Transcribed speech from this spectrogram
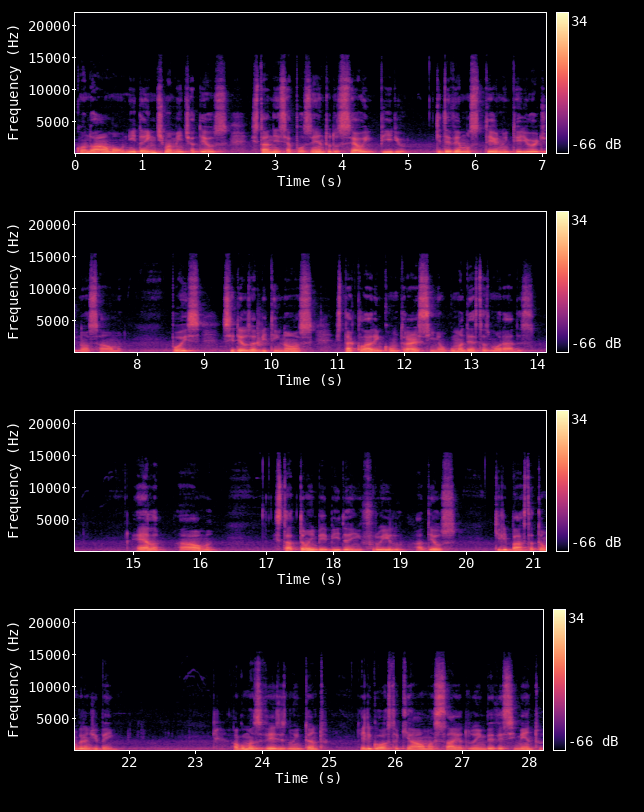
Quando a alma unida intimamente a Deus está nesse aposento do céu empírio que devemos ter no interior de nossa alma, pois, se Deus habita em nós, está claro encontrar-se em alguma destas moradas. Ela, a alma, está tão embebida em fruí-lo a Deus que lhe basta tão grande bem. Algumas vezes, no entanto, ele gosta que a alma saia do embevecimento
